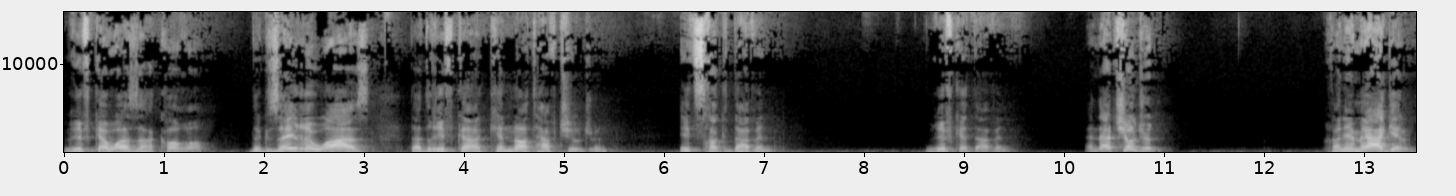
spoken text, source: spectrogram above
Rivka was a kara. The gzeira was that Rivka cannot have children. Yitzchak daven, Rivka daven, and their children. Choni HaMe'agel.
